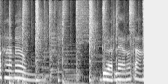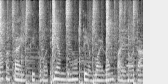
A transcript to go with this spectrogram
กระทะเริ่มเดือดแล้วเนาะจ้าเราก็ใส่พริกกับกระเทียมที่เราเตรียมไว้ลงไปเนาะจ้า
